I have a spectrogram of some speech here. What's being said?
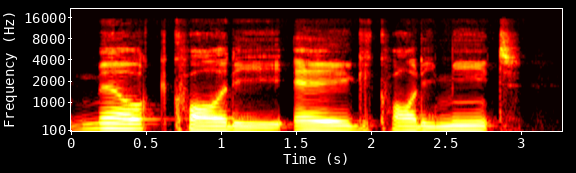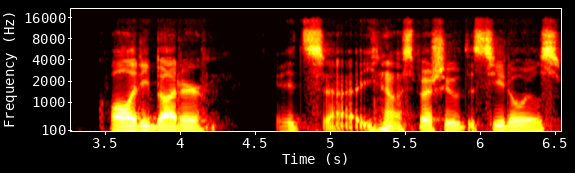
milk, quality egg, quality meat, quality butter. It's, uh, you know, especially with the seed oils.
